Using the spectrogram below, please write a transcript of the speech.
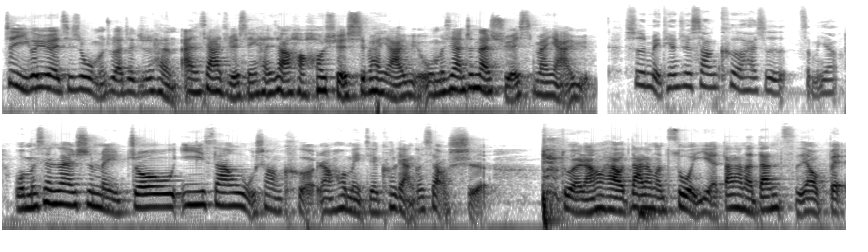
这一个月，其实我们住在这就是很暗下决心，很想好好学西班牙语。我们现在正在学西班牙语。是每天去上课还是怎么样？我们现在是每周一、三、五上课，然后每节课两个小时，对，然后还有大量的作业、大量的单词要背。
